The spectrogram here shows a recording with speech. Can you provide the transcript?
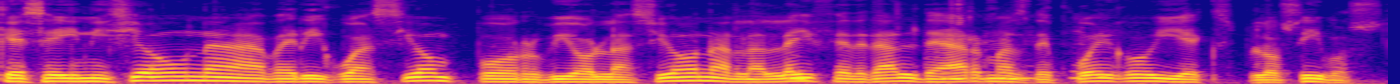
que se inició una averiguación por violación a la Ley Federal de Armas de Fuego y Explosivos,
